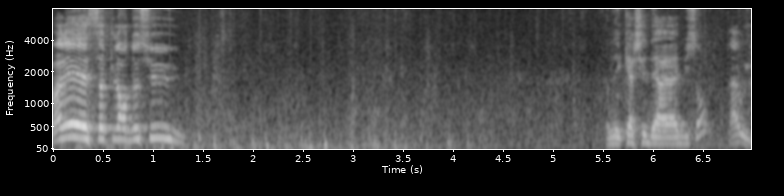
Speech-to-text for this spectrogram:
Allez, saute-leur dessus On est caché derrière les buissons? Ah oui.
